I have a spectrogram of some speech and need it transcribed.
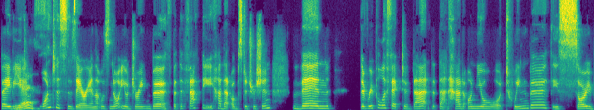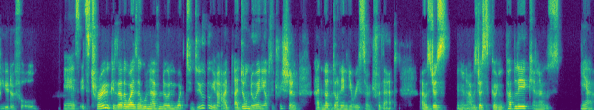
baby yes. you didn't want a cesarean that was not your dream birth but the fact that you had that obstetrician then the ripple effect of that that that had on your twin birth is so beautiful Yes, it's true because otherwise I wouldn't have known what to do. You know, I, I don't know any obstetrician, had not done any research for that. I was just, you know, I was just going public and I was, yeah.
